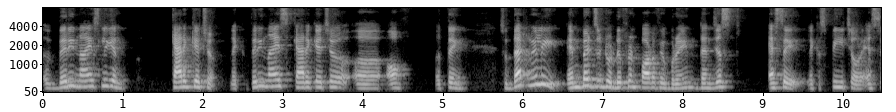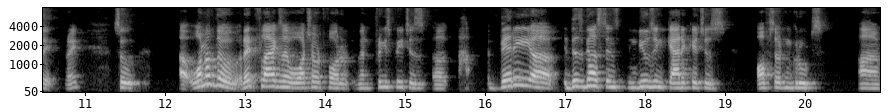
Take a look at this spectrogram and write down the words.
a very nicely and caricature, like very nice caricature uh, of a thing, so that really embeds into a different part of your brain than just essay, like a speech or essay, right? So uh, one of the red flags I watch out for when free speech is uh, very uh, disgust inducing caricatures of certain groups. Uh,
